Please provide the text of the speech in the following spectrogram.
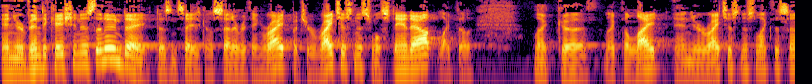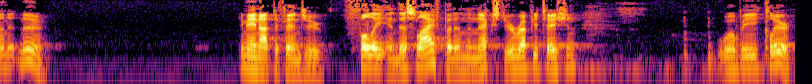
and your vindication is the noonday. It doesn't say he's going to set everything right, but your righteousness will stand out like the, like, uh, like the light and your righteousness like the sun at noon. He may not defend you fully in this life, but in the next, your reputation will be cleared.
